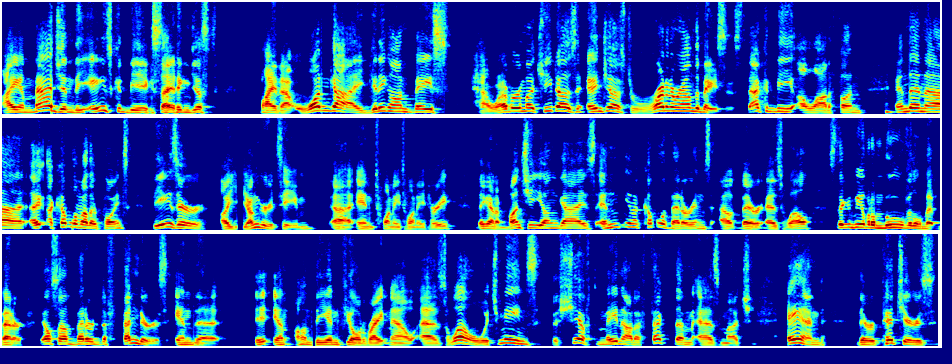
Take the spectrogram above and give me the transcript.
I imagine the A's could be exciting just by that one guy getting on base however much he does and just running around the bases. That could be a lot of fun. And then uh, a, a, couple of other points. The A's are a younger team uh, in 2023. They got a bunch of young guys and you know a couple of veterans out there as well. So they're gonna be able to move a little bit better. They also have better defenders in the in, on the infield right now as well, which means the shift may not affect them as much. And their pitchers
